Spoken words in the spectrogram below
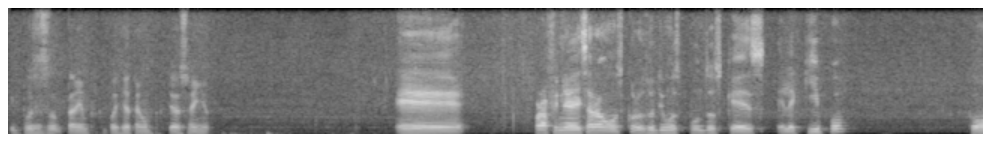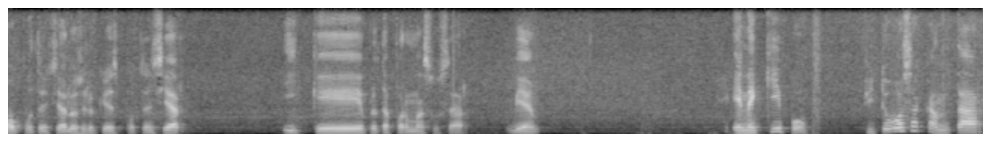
y pues eso también porque pues ya tengo un poquito de sueño. Eh, para finalizar vamos con los últimos puntos que es el equipo, cómo potenciarlo si lo quieres potenciar y qué plataformas usar. Bien. En equipo, si tú vas a cantar,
